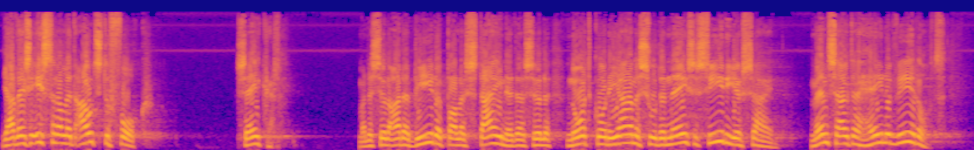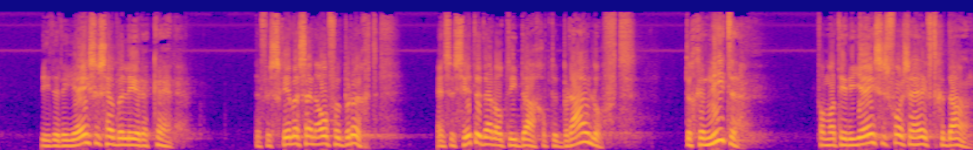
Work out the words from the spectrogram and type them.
Ja, is Israël het oudste volk. Zeker. Maar er zullen Arabieren, Palestijnen, er zullen Noord-Koreanen, Soedanezen, Syriërs zijn. Mensen uit de hele wereld die de Jezus hebben leren kennen. De verschillen zijn overbrugd. En ze zitten daar op die dag, op de bruiloft, te genieten van wat de Jezus voor ze heeft gedaan.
